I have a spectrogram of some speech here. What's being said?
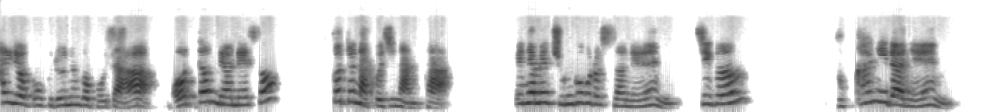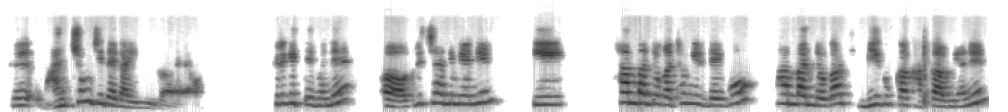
하려고 그러는 것보다 어떤 면에서 그것도 나쁘진 않다. 왜냐하면 중국으로서는 지금 북한이라는 그 완충지대가 있는 거예요. 그렇기 때문에 어, 그렇지 않으면은 이 한반도가 통일되고 한반도가 미국과 가까우면은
